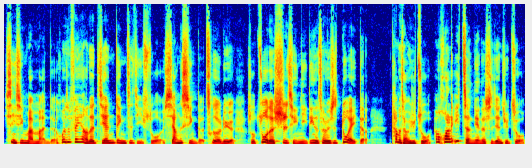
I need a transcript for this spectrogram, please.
信心满满的，或是非常的坚定自己所相信的策略，所做的事情，拟定的策略是对的，他们才会去做。他们花了一整年的时间去做，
